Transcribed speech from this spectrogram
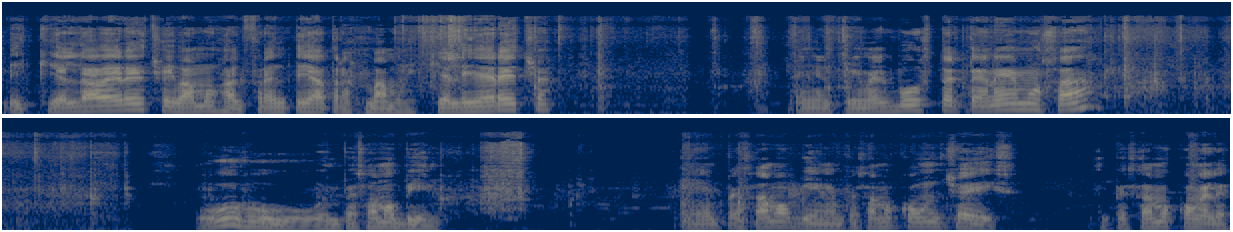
de izquierda a derecha y vamos al frente y atrás. Vamos izquierda y derecha. En el primer booster tenemos a uh, empezamos bien. Empezamos bien empezamos con un chase Empezamos con el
